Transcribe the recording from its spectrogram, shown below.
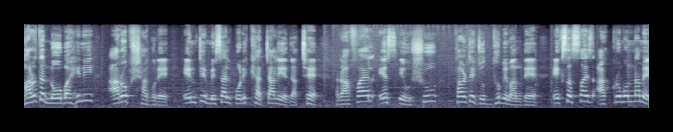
ভারতের নৌবাহিনী আরব সাগরে এন্টি মিসাইল পরীক্ষা চালিয়ে যাচ্ছে। Rafale S U Su thirty যুদ্ধ বিমান দিয়ে এক্সারসাইজ আক্রমণ নামে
